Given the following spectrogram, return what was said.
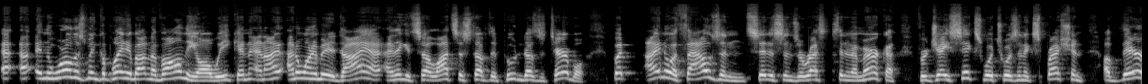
uh, uh, and the world has been complaining about Navalny all week, and, and I, I don't want anybody to die. I, I think it's lots of stuff that Putin does is terrible. But I know a thousand citizens arrested in America for J6, which was an expression of their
